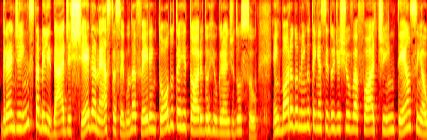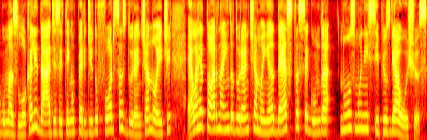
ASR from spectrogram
Grande instabilidade chega nesta segunda-feira em todo o território do Rio Grande do Sul. Embora o domingo tenha sido de chuva forte e intensa em algumas localidades e tenham perdido forças durante a noite, ela retorna ainda durante a manhã desta segunda nos municípios gaúchos.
